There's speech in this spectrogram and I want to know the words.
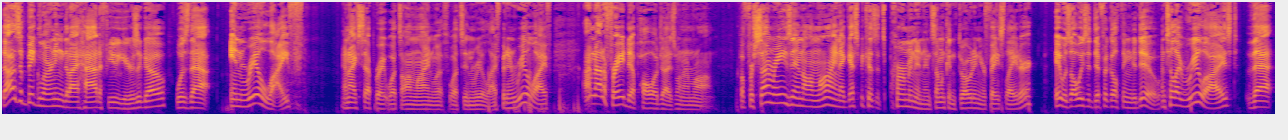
that was a big learning that I had a few years ago was that in real life, and I separate what's online with what's in real life, but in real life, I'm not afraid to apologize when I'm wrong. But for some reason online, I guess because it's permanent and someone can throw it in your face later, it was always a difficult thing to do until I realized that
